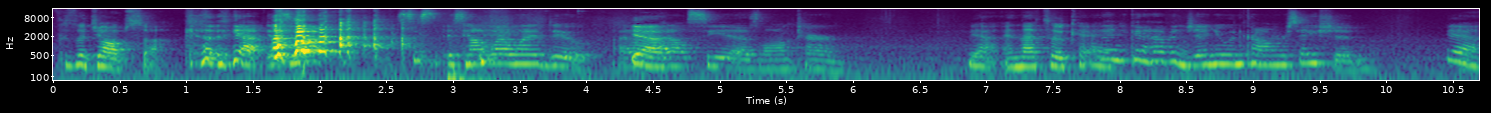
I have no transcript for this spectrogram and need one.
Because the job sucks. yeah, it's not, it's, just, it's not what I want to do. I don't, Yeah. I don't see it as long term. Yeah, and that's okay. And then you can have a genuine conversation. Yeah.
